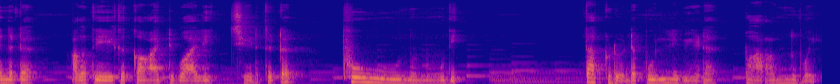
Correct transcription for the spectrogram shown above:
എന്നിട്ട് അകത്തേക്ക് കാറ്റ് വലിച്ചെടുത്തിട്ട് പൂന്ന് നൂതി തക്കടുവിന്റെ പുല്ല് വീട് പറന്നുപോയി.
